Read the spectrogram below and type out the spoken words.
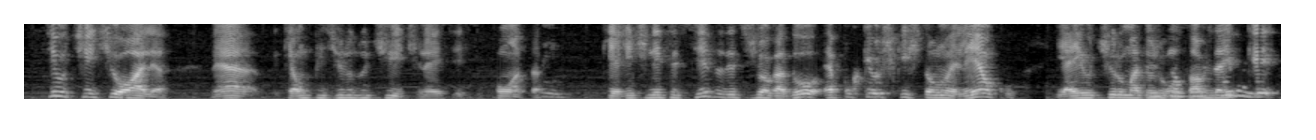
se o Tite olha, né, que é um pedido do Tite, né, esse, esse ponta, Sim. que a gente necessita desse jogador, é porque os que estão no elenco, e aí eu tiro o Matheus Gonçalves daí, porque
